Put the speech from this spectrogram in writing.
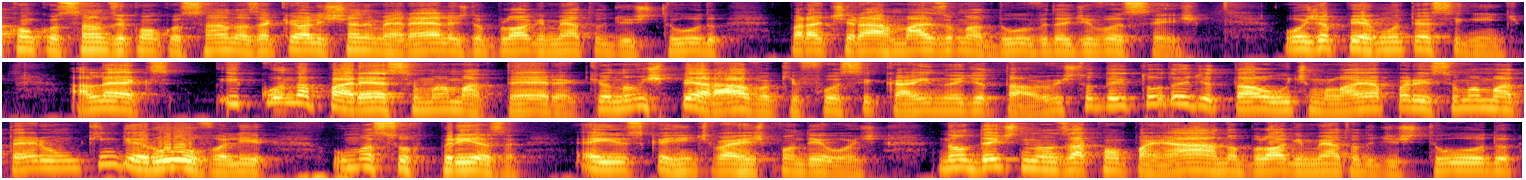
concursandos e concursandas. Aqui é o Alexandre Meirelles do blog Método de Estudo para tirar mais uma dúvida de vocês. Hoje a pergunta é a seguinte: Alex, e quando aparece uma matéria que eu não esperava que fosse cair no edital? Eu estudei todo o edital o último lá e apareceu uma matéria, um Kinder Ovo ali, uma surpresa. É isso que a gente vai responder hoje. Não deixe de nos acompanhar no blog Método de Estudo,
